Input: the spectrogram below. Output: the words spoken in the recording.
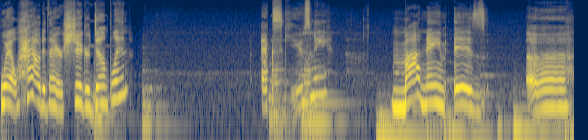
Well, howdy there, sugar dumpling. Excuse me? My name is. Uh.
